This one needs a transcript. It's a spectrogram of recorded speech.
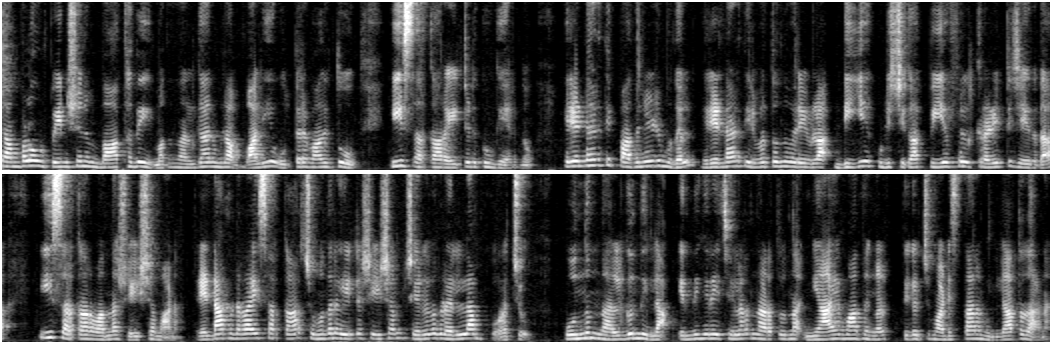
ശമ്പളവും പെൻഷനും ബാധ്യതയും അത് നൽകാനുള്ള വലിയ ഉത്തരവാദിത്വവും ഈ സർക്കാർ ഏറ്റെടുക്കുകയായിരുന്നു. രണ്ടായിരത്തി പതിനേഴ് മുതൽ രണ്ടായിരത്തി ഇരുപത്തൊന്ന് വരെയുള്ള ഡി എ കുടിശ്ശിക പി എഫിൽ ക്രെഡിറ്റ് ചെയ്തത് ഈ സർക്കാർ വന്ന ശേഷമാണ്. രണ്ടാം പിണറായി സർക്കാർ ചുമതലയേറ്റ ശേഷം ചെലവുകളെല്ലാം കുറച്ചു. ഒന്നും നൽകുന്നില്ല എന്നിങ്ങനെ ചിലർ നടത്തുന്ന ന്യായവാദങ്ങൾ തികച്ചും അടിസ്ഥാനമില്ലാത്തതാണ്.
